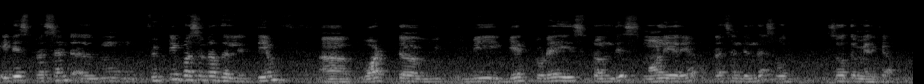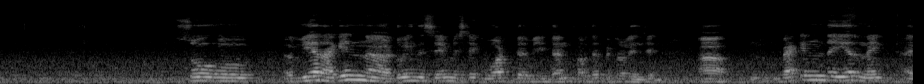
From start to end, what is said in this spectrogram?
it is present. Fifty percent of the lithium uh, what uh, we, get today is from this small area present in the South, South America. So uh, we are again uh, doing the same mistake what uh, we done for the petrol engine. Uh, back in the year nine, uh,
